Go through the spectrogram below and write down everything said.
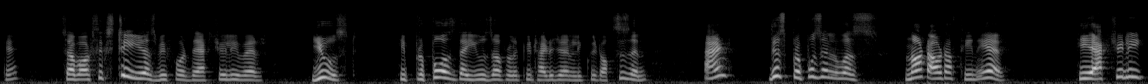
Okay. So, about 60 years before they actually were used he proposed the use of liquid hydrogen and liquid oxygen and this proposal was not out of thin air. He actually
